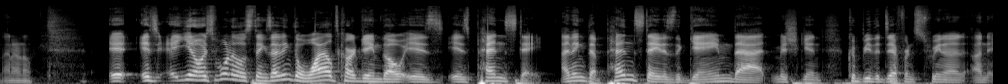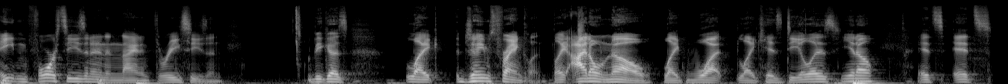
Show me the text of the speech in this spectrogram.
I don't know. It, it's you know it's one of those things. I think the wild card game though is is Penn State. I think that Penn State is the game that Michigan could be the difference between a, an eight and four season and a nine and three season, because like James Franklin, like I don't know like what like his deal is. You know, it's it's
